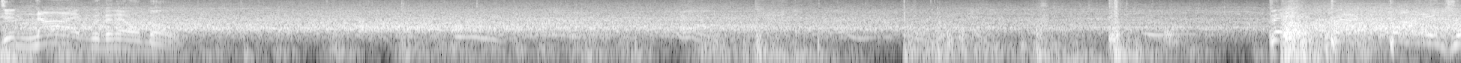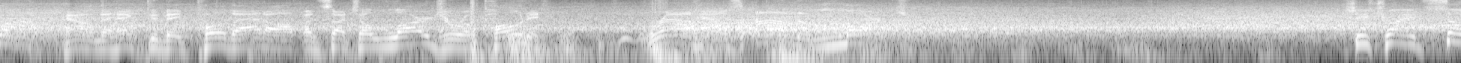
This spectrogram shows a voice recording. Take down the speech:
Denied with an elbow. Did they pull that off on such a larger opponent? Roundhouse on the mark. She's trying so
